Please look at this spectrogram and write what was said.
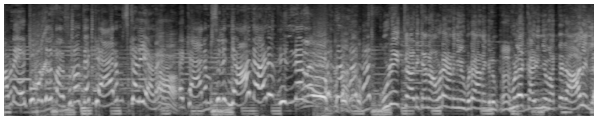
അവിടെ ഏറ്റവും കൂടുതൽ മത്സരം ക്യാരംസ് കളിയാണ്. ക്യാരംസിൽ ഞാനാണ് വിന്നർ കുഴി ചാടിക്കാൻ അവിടെ ആണെങ്കിലും ഇവിടെ ആണെങ്കിലും ഇവിടെ കഴിഞ്ഞ് മറ്റൊരാളില്ല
